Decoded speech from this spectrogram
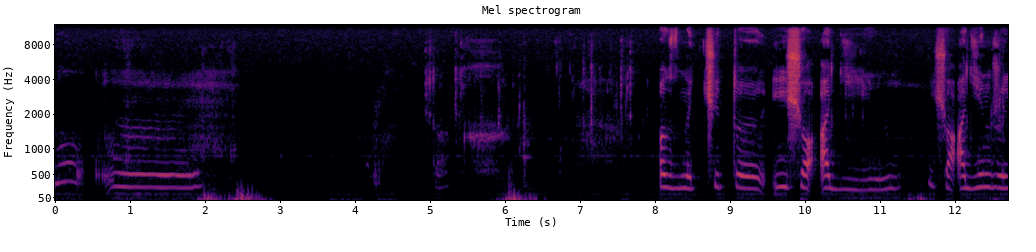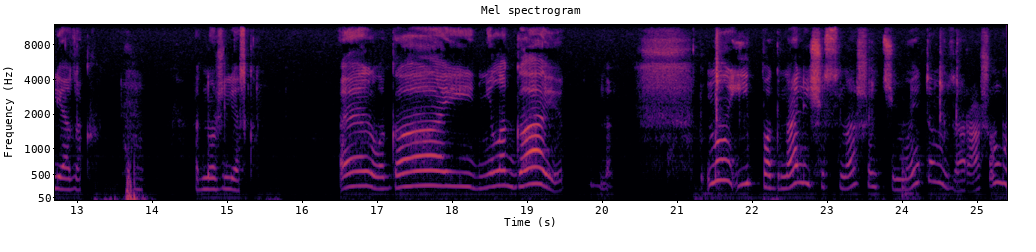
Ну, так. А значит, еще один. Еще один железок. Одно железко. Эй, лагай, не лагает. Да. Ну и погнали сейчас с нашим тиммейтом за рашем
